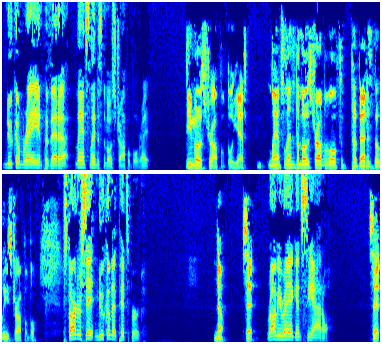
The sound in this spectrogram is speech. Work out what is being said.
Newcomb, Ray, and Pivetta. Lance Lynn is the most droppable, right? The most droppable, yes. Lance Lynn's the most droppable, P- Pivetta's the least droppable. Starter sit, Newcomb at Pittsburgh. No. Sit. Robbie Ray against Seattle. Sit.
